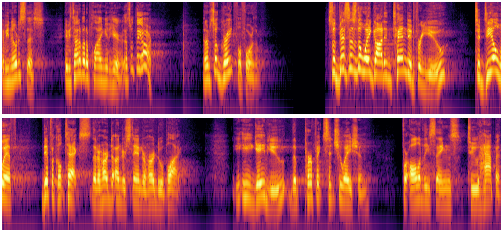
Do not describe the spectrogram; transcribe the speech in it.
Have you noticed this? Have you thought about applying it here? That's what they are. And I'm so grateful for them. So, this is the way God intended for you to deal with difficult texts that are hard to understand or hard to apply. He gave you the perfect situation for all of these things to happen.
